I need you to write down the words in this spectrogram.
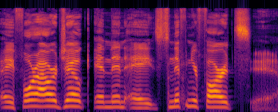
a four hour joke and then a sniffing your farts. Yeah,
